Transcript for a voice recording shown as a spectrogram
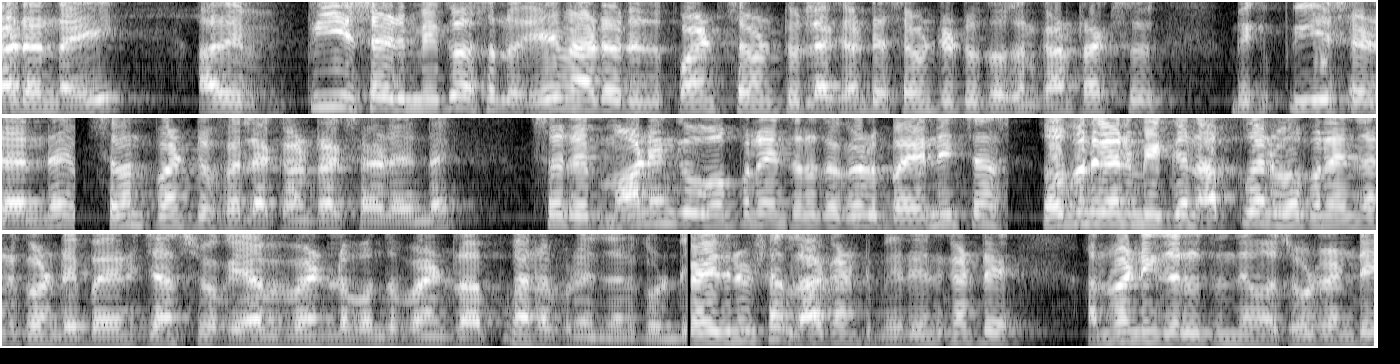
add అన్నాయి అది పిఈ సైడ్ మీకు అసలు ఏం యాడ్ అవ్వలేదు. పాయింట్ సెవెన్ టూ ల్యాక్స్ అంటే సెవెంటీ టూ థౌసండ్ కాంట్రాక్ట్స్ మీకు పిఈ సైడ్ అయినాయి seven point two five lakh contracts add అయినాయి సో రేపు మార్నింగ్ ఓపెన్ అయిన తర్వాత ఒకవేళ బై ఎనీ ఛాన్స్ ఓపెన్ కానీ మీకు కానీ అప్ కానీ ఓపెన్ అయింది అనుకోండి బై ఎనీ ఛాన్స్ ఒక యాభై పాయింట్లు వంద పాయింట్లు అప్ కానీ ఓపెన్ అయింది అనుకోండి ఐదు నిమిషాలు లాగండి మీరు. ఎందుకంటే అన్వైండింగ్ జరుగుతుందేమో చూడండి.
